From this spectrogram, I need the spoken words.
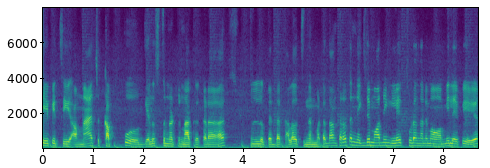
చేపించి ఆ మ్యాచ్ కప్పు గెలుస్తున్నట్టు నాకు అక్కడ ఫుల్ పెద్ద కళ వచ్చిందనమాట. దాని తర్వాత నెక్స్ట్ డే మార్నింగ్ లేచి చూడంగానే మా మమ్మీ లేపి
